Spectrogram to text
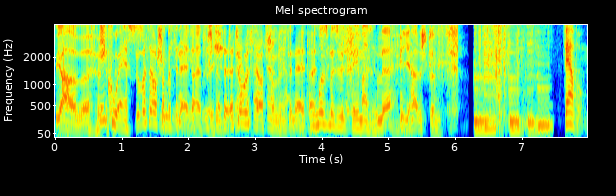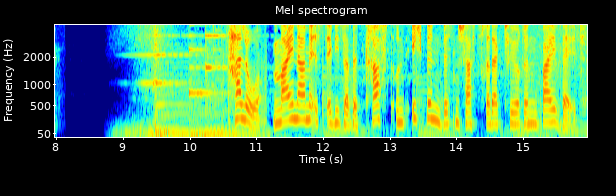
Ja, äh, EQS. Du bist ja auch schon ein bisschen älter als ich. Stimmt. Du bist ja auch schon ein bisschen älter als Muss ein bisschen bequemer sitzen. Ne? Ja, stimmt. Werbung. Hallo, mein Name ist Elisabeth Kraft und ich bin Wissenschaftsredakteurin bei Welt.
